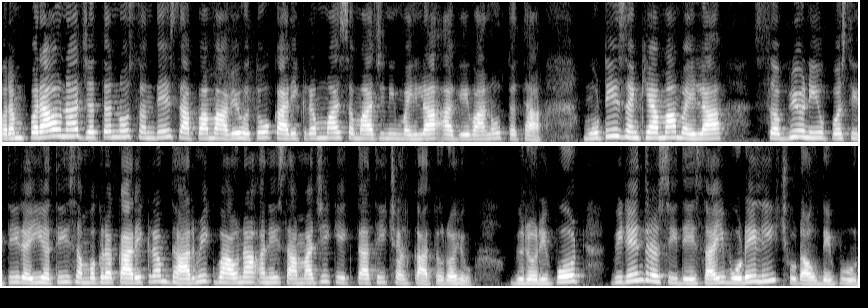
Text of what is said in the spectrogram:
પરંપરાઓના જતનનો સંદેશ આપવામાં આવ્યો હતો. કાર્યક્રમમાં સમાજની મહિલા આગેવાનો તથા મોટી સંખ્યામાં મહિલા સભ્યોની ઉપસ્થિતિ રહી હતી. સમગ્ર કાર્યક્રમ ધાર્મિક ભાવના અને સામાજિક એકતાથી છલકાતો રહ્યો. Bureau report Virendrasinh Desai, Bodeli, Chhotaudepur.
